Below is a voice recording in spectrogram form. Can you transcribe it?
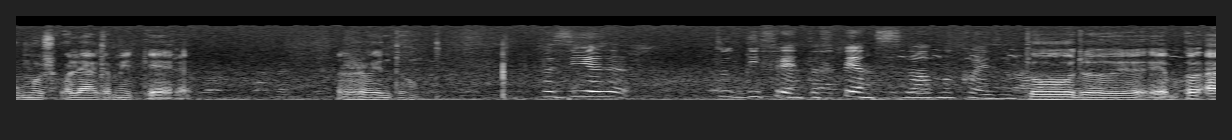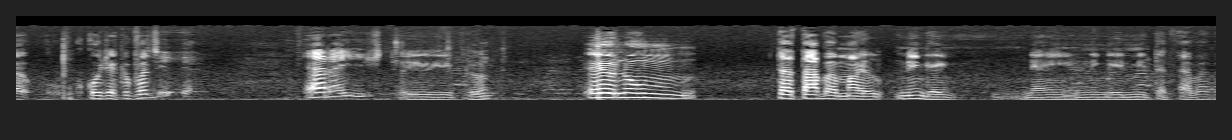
os meus colegas meteram, reventou. Fazia tudo diferente, arrepende-se de alguma coisa. tudo. eh, eh, A coisa que eu fazia era isto. E pronto. Eu não tratava mal ninguém. Nem ninguém me tratava.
